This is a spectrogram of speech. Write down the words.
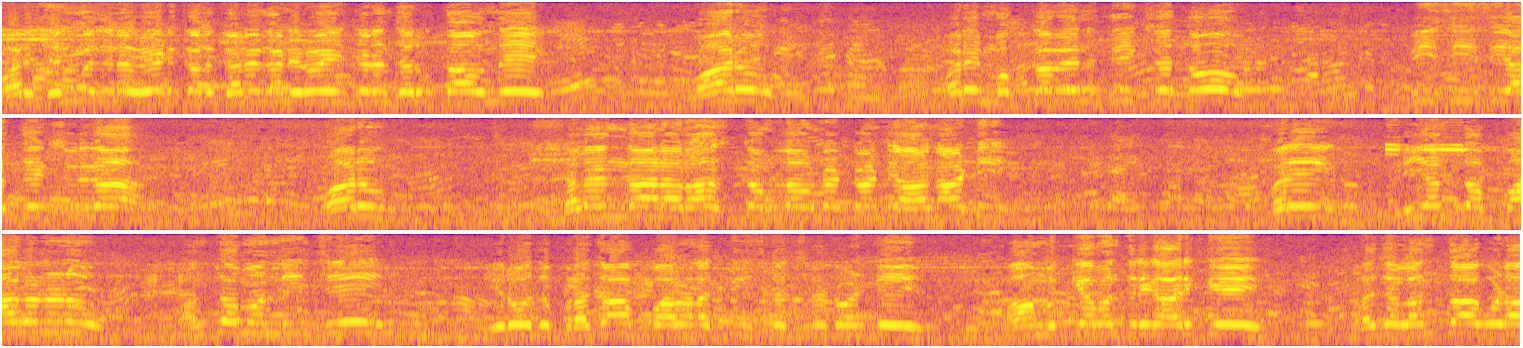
వారి జన్మదిన వేడుకలు ఘనంగా నిర్వహించడం జరుగుతూ ఉంది. వారు మరి మొక్కవేని దీక్షతో పిసిసి అధ్యక్షులుగా వారు తెలంగాణ రాష్ట్రంలో ఉన్నటువంటి ఆనాటి మరి నియంత పాలనను అంతమొందించి ఈరోజు ప్రజాపాలన తీసుకొచ్చినటువంటి మా ముఖ్యమంత్రి గారికి ప్రజలంతా కూడా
